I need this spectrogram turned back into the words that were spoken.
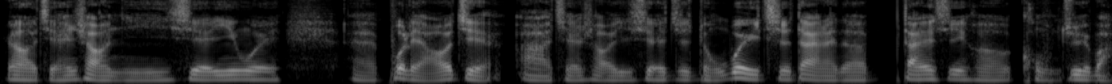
然后减少你一些因为呃不了解啊，减少一些这种未知带来的担心和恐惧吧。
